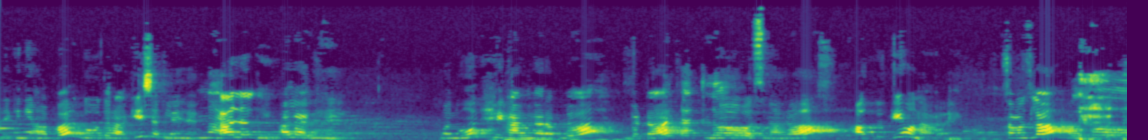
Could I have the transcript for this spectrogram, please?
लेकिन यहाँ पर दो तरह की शक्लें हैं. अलग है. अलग हैं. म्हणून हे काय होणार आपलं? गटात न बसणारा आकृती होणार आहे. समजलं?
